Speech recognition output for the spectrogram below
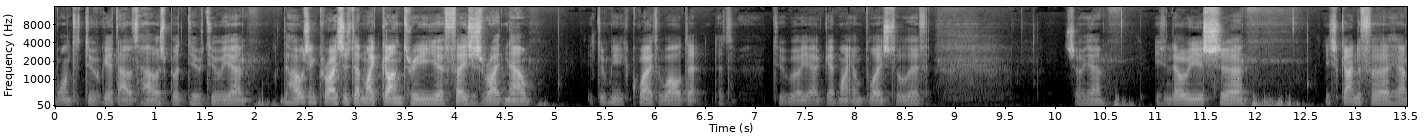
wanted to get out of house, but due to yeah, the housing crisis that my country uh, faces right now, it took me quite a while that, that to uh, yeah get my own place to live. So yeah, even though he's uh, he's kind of a yeah,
